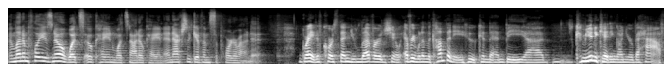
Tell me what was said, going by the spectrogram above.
and let employees know what's okay and what's not okay and, and actually give them support around it great. Of course, then you leverage, you know, everyone in the company who can then be uh, communicating on your behalf.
